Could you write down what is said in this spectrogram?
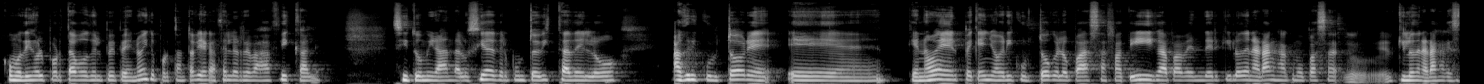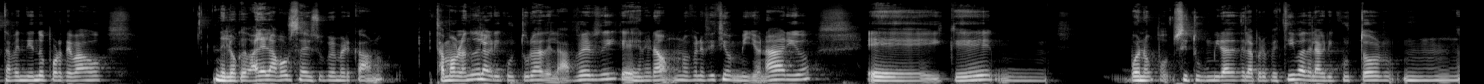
como dijo el portavoz del PP, ¿no? y que por tanto había que hacerle rebajas fiscales. Si tú miras Andalucía desde el punto de vista de los agricultores, eh, que no es el pequeño agricultor que lo pasa fatiga para vender kilo de naranja, como pasa el kilo de naranja que se está vendiendo por debajo de lo que vale la bolsa del supermercado. ¿no? Estamos hablando de la agricultura de las berry, que genera unos beneficios millonarios eh, y que, mm, bueno, pues, si tú miras desde la perspectiva del agricultor mm,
